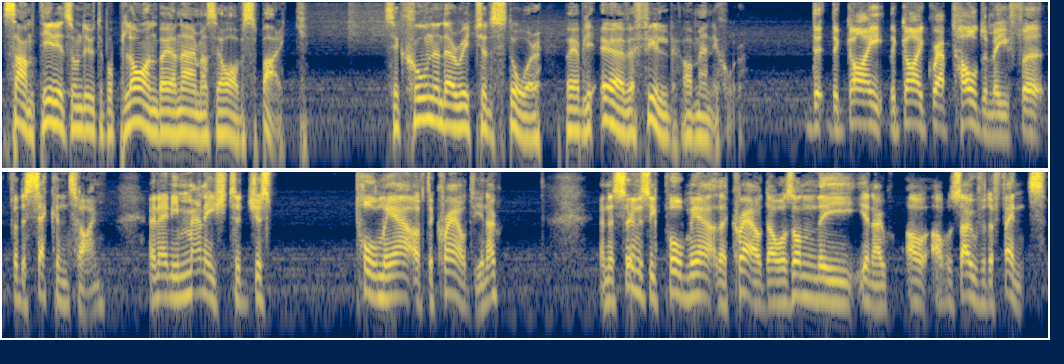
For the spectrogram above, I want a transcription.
samtidigt som det ute på plan börjar närma sig avspark. Sektionen där Richard står börjar bli överfylld av människor. The the guy the guy grabbed hold of me for for the second time, and then he managed to just pull me out of the crowd, you know. And as soon as he pulled me out of the crowd, I was on the, you know, I, I was over the fence.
